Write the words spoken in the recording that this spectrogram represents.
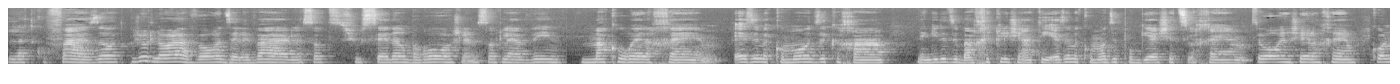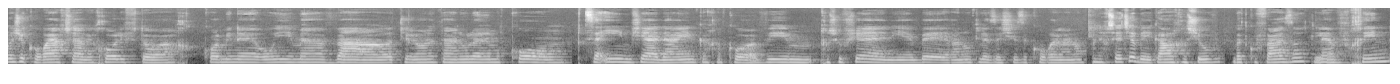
לתקופה הזאת, פשוט לא לעבור את זה לבד, לעשות איזשהו סדר בראש, לנסות להבין מה קורה לכם, איזה מקומות זה ככה אני אגיד את זה בהכי קלישאתי, איזה מקומות זה פוגש אצלכם, היסטוריה שלכם, כל מה שקורה עכשיו יכול לפתוח, כל מיני אירועים מהעבר שלא נתנו להם מקום, פצעים שעדיין ככה כואבים, חשוב שנהיה בערנות לזה שזה קורה לנו. אני חושבת שבעיקר חשוב בתקופה הזאת להבחין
